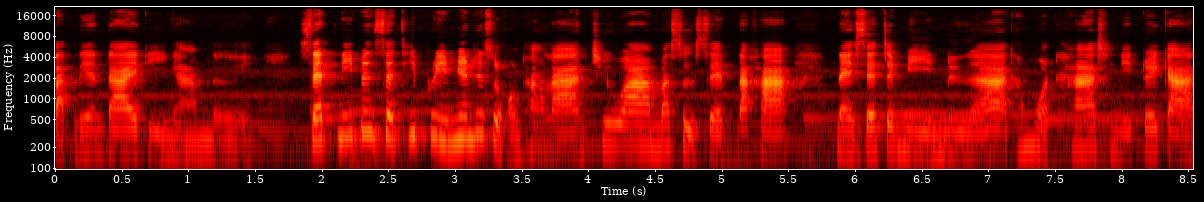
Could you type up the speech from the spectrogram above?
ตัดเลี่ยนได้ดีงามเลย เซตนี้เป็นเซตที่พรีเมียมที่สุดของทางร้าน ชื่อว่ามัสึเซตนะคะ ในเซตจะมีเนื้อทั้งหมด 5 ชนิดด้วยกัน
